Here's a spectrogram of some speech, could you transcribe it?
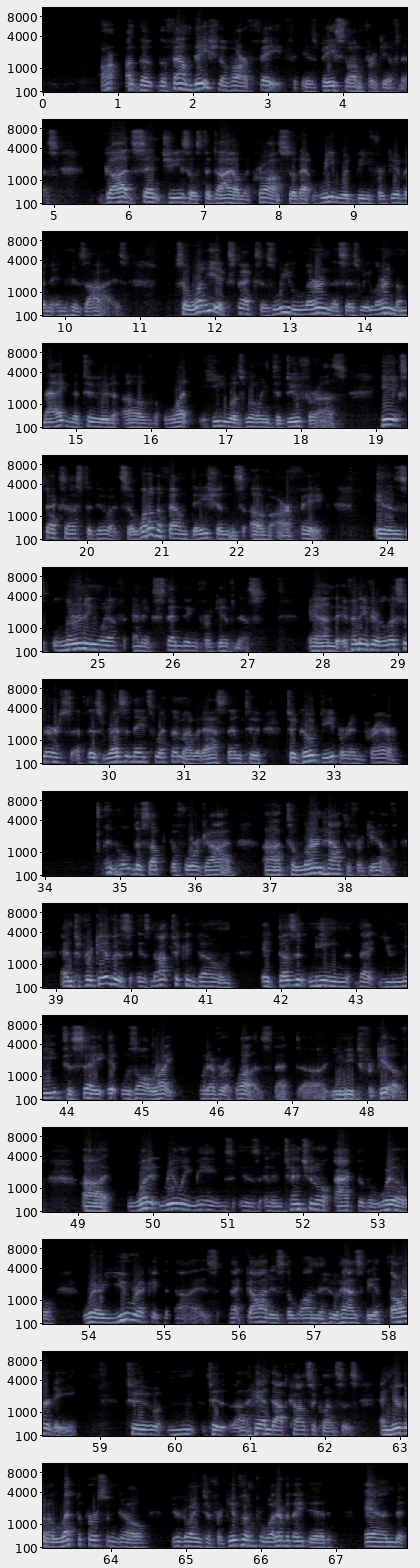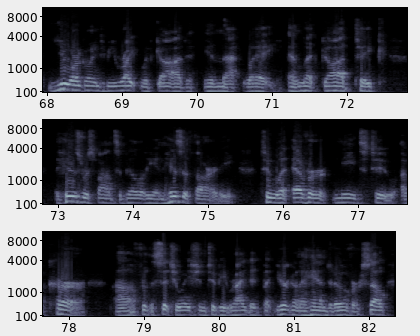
our, uh, the, the foundation of our faith is based on forgiveness. God sent Jesus to die on the cross so that we would be forgiven in his eyes. So, what he expects is we learn this as we learn the magnitude of what he was willing to do for us. He expects us to do it. So, one of the foundations of our faith is learning with and extending forgiveness. And if any of your listeners, if this resonates with them, I would ask them to, to go deeper in prayer and hold this up before God uh, to learn how to forgive. And to forgive is, is not to condone. It doesn't mean that you need to say it was all right, whatever it was that uh, you need to forgive. Uh, what it really means is an intentional act of the will where you recognize that God is the one who has the authority to to uh, hand out consequences, and you're going to let the person go. You're going to forgive them for whatever they did, and you are going to be right with God in that way and let God take his responsibility and his authority to whatever needs to occur uh, for the situation to be righted, but you're going to hand it over. So,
